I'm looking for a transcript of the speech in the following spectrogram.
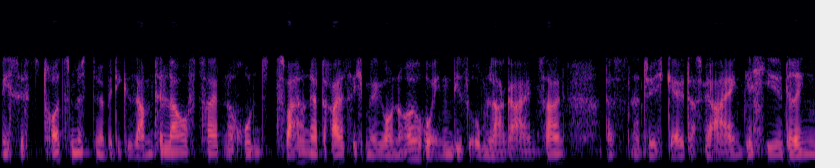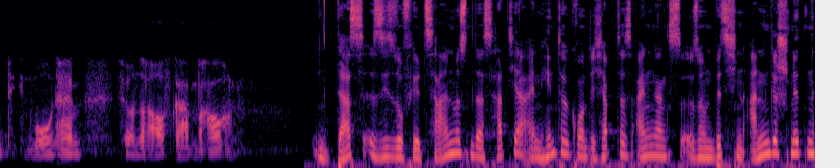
Nichtsdestotrotz müssten wir über die gesamte Laufzeit noch rund 230 Millionen Euro in diese Umlage einzahlen. Das ist natürlich Geld, das wir eigentlich hier dringend in Monheim für unsere Aufgaben brauchen. Dass Sie so viel zahlen müssen, das hat ja einen Hintergrund. Ich habe das eingangs so ein bisschen angeschnitten.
